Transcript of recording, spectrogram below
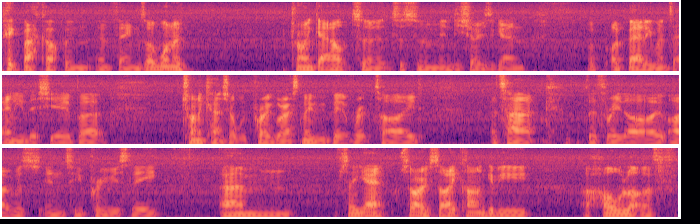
pick back up and, and things. I want to try and get out to, to some indie shows again. I, I barely went to any this year, but trying to catch up with progress, maybe a bit of Riptide, Attack, the three that I, I was into previously. Um, so yeah, sorry, so I can't give you a whole lot of,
